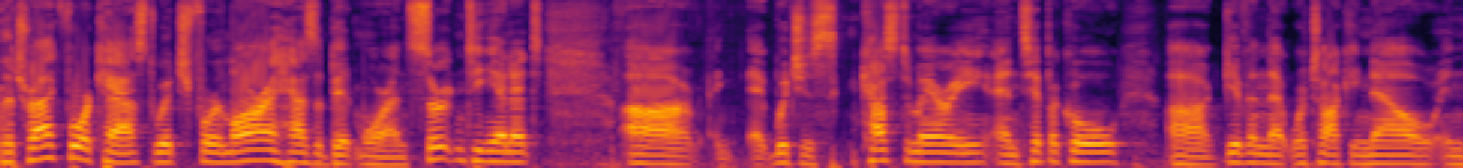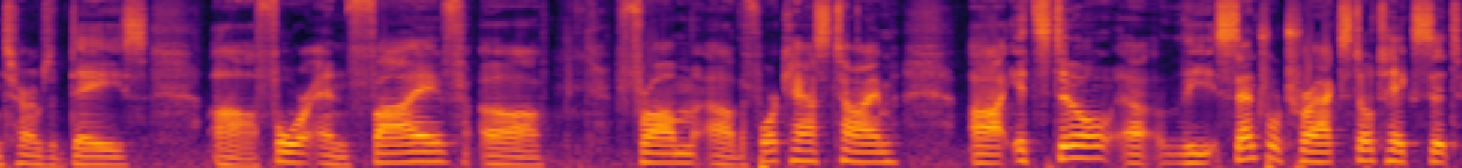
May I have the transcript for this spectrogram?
the track forecast, which for Laura has a bit more uncertainty in it, uh, which is customary and typical, uh, given that we're talking now in terms of days uh, four and five uh, from uh, the forecast time. Uh, it's still, the central track still takes it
